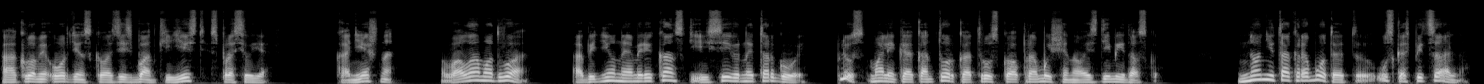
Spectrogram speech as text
А кроме Орденского здесь банки есть? Спросил я. Конечно. Валама-2, Объединенный Американский и Северный Торговый, плюс маленькая конторка от русского промышленного из Демидовска. Но они так работают, узкоспециально,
